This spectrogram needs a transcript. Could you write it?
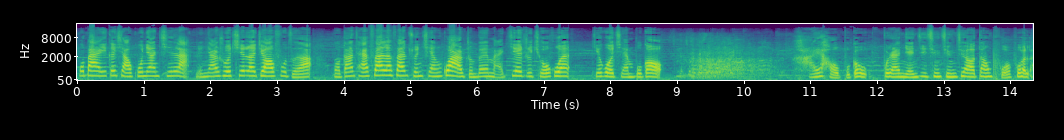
我把一个小姑娘亲了，人家说亲了就要负责。我刚才翻了翻存钱罐，准备买戒指求婚，结果钱不够。还好不够，不然年纪轻轻就要当婆婆了。”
